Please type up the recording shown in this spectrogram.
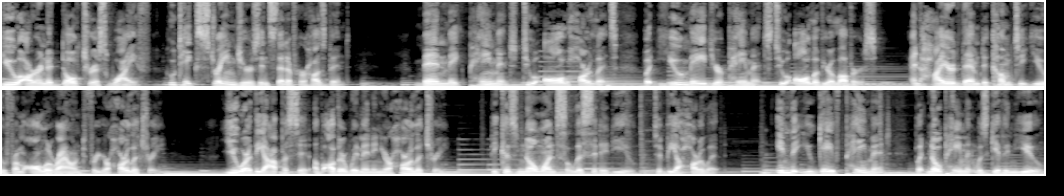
You are an adulterous wife who takes strangers instead of her husband. Men make payment to all harlots, but you made your payments to all of your lovers, and hired them to come to you from all around for your harlotry. You are the opposite of other women in your harlotry, because no one solicited you to be a harlot, in that you gave payment, but no payment was given you.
